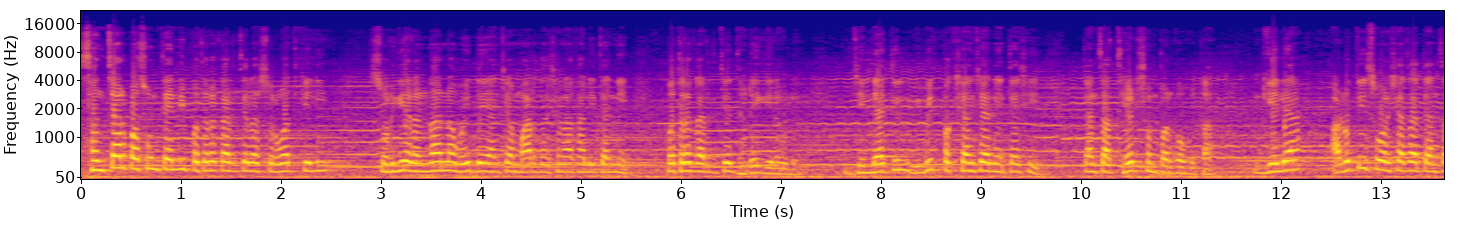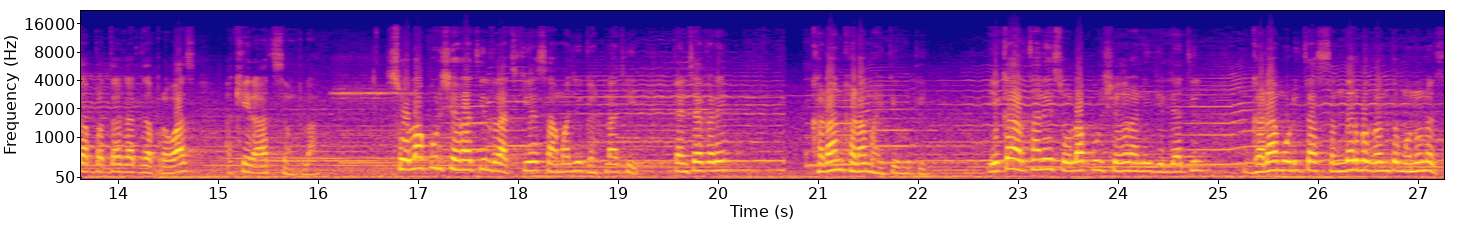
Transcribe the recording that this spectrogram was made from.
संचारपासून त्यांनी पत्रकारितेला सुरुवात केली. स्वर्गीय रंगांना वैद्य यांच्या मार्गदर्शनाखाली त्यांनी पत्रकारितेचे धडे गिरवले. जिल्ह्यातील विविध पक्षांच्या नेत्याशी त्यांचा थेट संपर्क होता. गेल्या अडतीस वर्षाचा त्यांचा पत्रकारितेचा प्रवास अखेर आज संपला. सोलापूर शहरातील राजकीय सामाजिक घटनाची त्यांच्याकडे खडानखडा माहिती होती. एका अर्थाने सोलापूर शहर आणि जिल्ह्यातील घडामोडीचा संदर्भ ग्रंथ म्हणूनच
